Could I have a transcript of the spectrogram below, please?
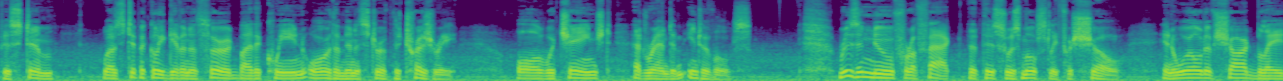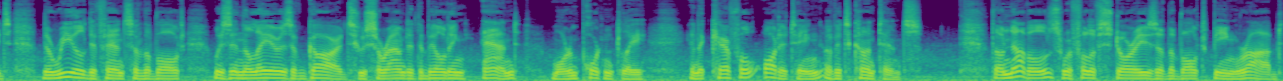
Vstim, was typically given a third by the Queen or the Minister of the Treasury. All were changed at random intervals. Rysn knew for a fact that this was mostly for show. In a world of shard blades, the real defense of the vault was in the layers of guards who surrounded the building and, more importantly, in the careful auditing of its contents. Though novels were full of stories of the vault being robbed,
